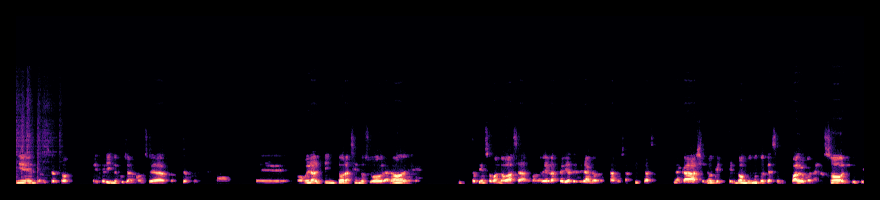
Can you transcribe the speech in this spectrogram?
entretenimiento, ¿no es cierto? Eh, lindo escuchar un concierto. Eh, o ver al pintor haciendo su obra, ¿no? Eh, yo pienso cuando vas a, cuando ves las ferias de verano donde están los artistas en la calle, ¿no? Que, en dos minutos te hacen un cuadro con aerosol, ¿viste?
